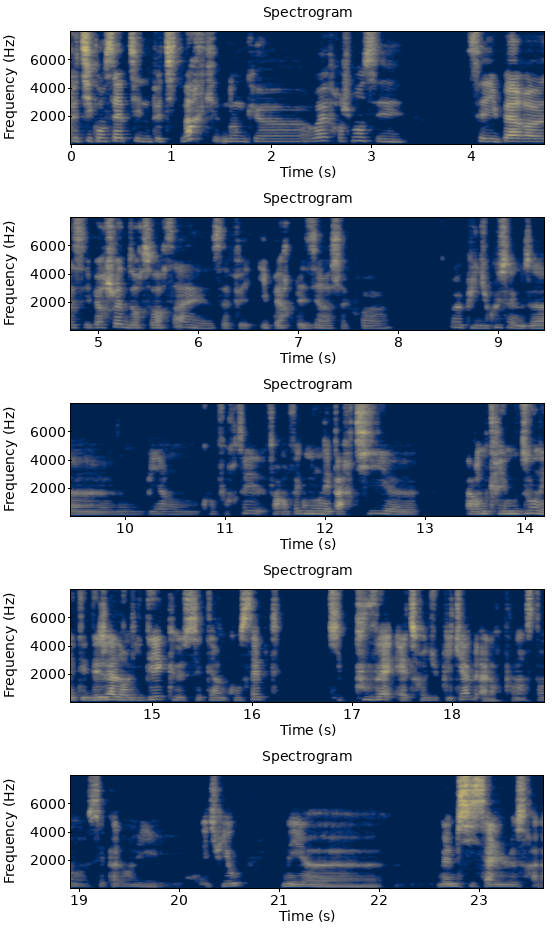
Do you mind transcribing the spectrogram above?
petit concept et une petite marque. Donc, ouais, franchement, c'est c'est hyper, c'est hyper chouette de recevoir ça et ça fait hyper plaisir à chaque fois Ouais, puis du coup, ça nous a bien conforté. Enfin, en fait, nous, on est parti, euh, avant de créer Muzu, on était déjà dans l'idée que c'était un concept qui pouvait être duplicable. Alors, pour l'instant, c'est pas dans les, tuyaux, mais euh, même si ça le sera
